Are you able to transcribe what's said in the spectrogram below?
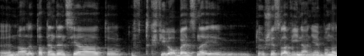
E, no ale ta tendencja to w chwili obecnej mm, to już jest lawina, nie? bo na,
